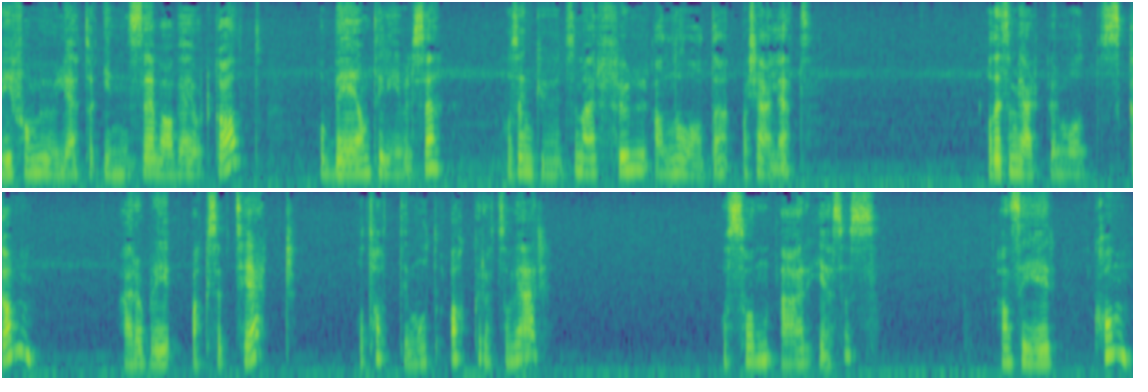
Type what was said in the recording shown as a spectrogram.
Vi får mulighet til å innse hva vi har gjort galt, og be om tilgivelse hos en Gud som er full av nåde og kjærlighet. Og det som hjelper mot skam, er å bli akseptert og tatt imot akkurat som vi er. Og sånn er Jesus. Han sier, 'Kom,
